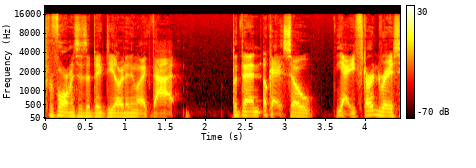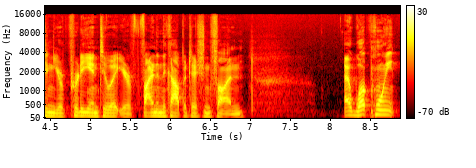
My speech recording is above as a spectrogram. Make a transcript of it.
performance is a big deal or anything like that. But then, okay, so yeah, you started racing, you're pretty into it, you're finding the competition fun. At what point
